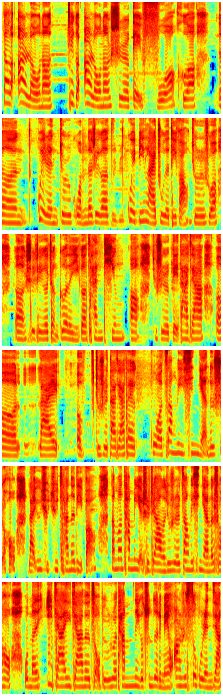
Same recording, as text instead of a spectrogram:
到了二楼呢。这个二楼呢是给佛和嗯贵人，就是我们的这个贵宾来住的地方，就是说，呃，是这个整个的一个餐厅啊，就是给大家呃来呃，就是大家在。过藏历新年的时候来一起聚餐的地方，那么他们也是这样的，就是藏历新年的时候，我们一家一家的走，比如说他们那个村子里面有二十四户人家，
